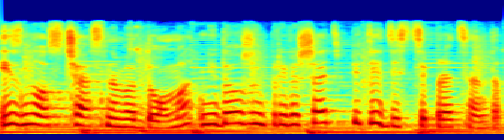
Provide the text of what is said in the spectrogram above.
износ частного дома не должен превышать 50%.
